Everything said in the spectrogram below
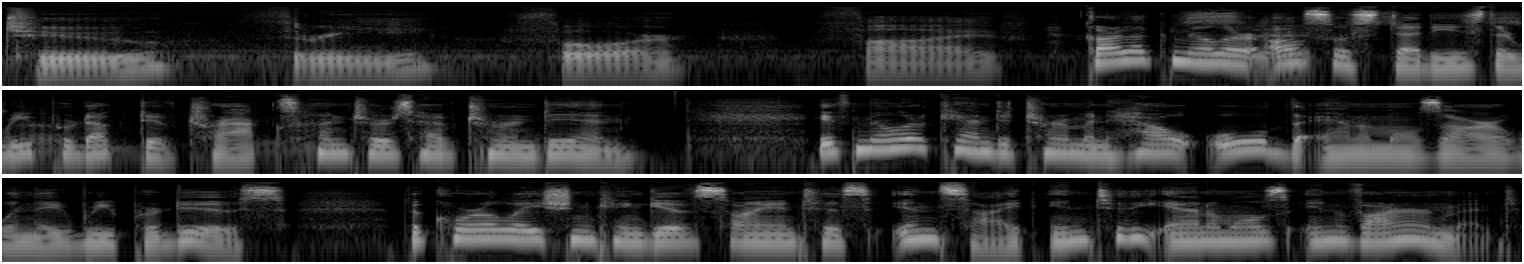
two, three, four, five. Garlich Miller six, also studies the seven, reproductive tracts hunters have turned in. If Miller can determine how old the animals are when they reproduce, the correlation can give scientists insight into the animal's environment.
